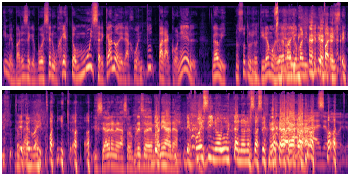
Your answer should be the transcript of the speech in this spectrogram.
y me parece que puede ser un gesto muy cercano de la juventud para con él. Gaby, nosotros lo tiramos de Radio Pan y ¿Qué le parece? Desde Totalmente. Radio Pan y Trabajo. Y se abren a la sorpresa de mañana. Después, si nos gusta, no nos hacemos no, no, no.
